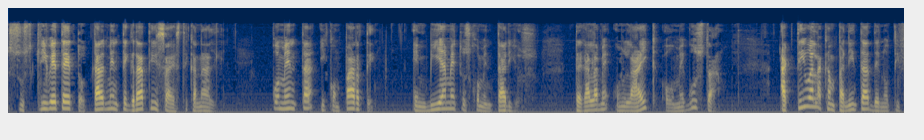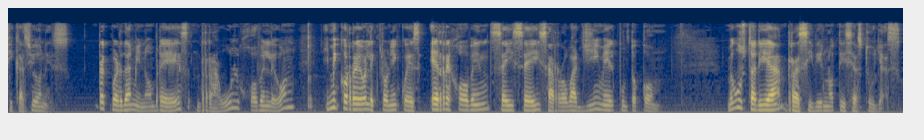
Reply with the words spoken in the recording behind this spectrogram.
suscríbete totalmente gratis a este canal. Comenta y comparte. Envíame tus comentarios. Regálame un like o un me gusta. Activa la campanita de notificaciones. Recuerda, mi nombre es Raúl Joven León y mi correo electrónico es rjoven66 gmail.com. Me gustaría recibir noticias tuyas.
